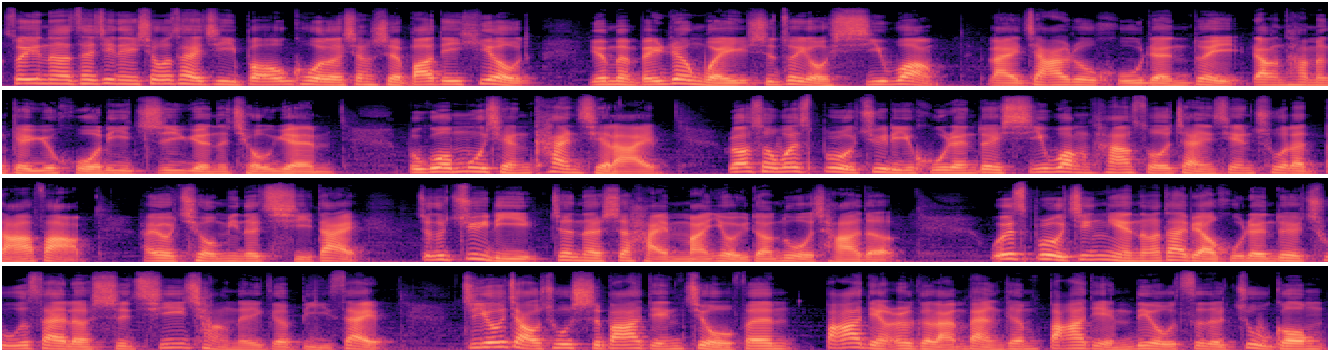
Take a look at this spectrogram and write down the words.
所以呢，在今年休赛季，包括了像是 Body Hill，原本被认为是最有希望来加入湖人队，让他们给予火力支援的球员。不过目前看起来，Russell Westbrook 距离湖人队希望他所展现出的打法，还有球迷的期待，这个距离真的是还蛮有一段落差的。Westbrook 今年呢，代表湖人队出赛了十七场的一个比赛，只有缴出十八点九分、八点二个篮板跟八点六次的助攻。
